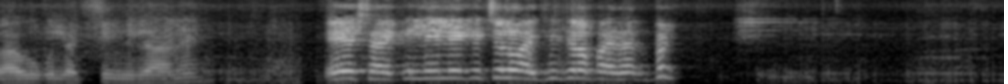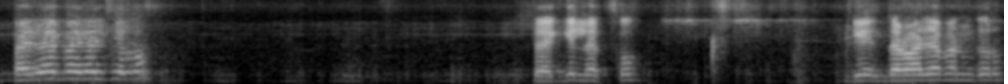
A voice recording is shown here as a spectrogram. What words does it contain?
बाबू को लट्टू दिलाने ए साइकिल नहीं लेके चलो ऐसे चलो पैदल पैदल पैदल चलो। साइकिल रखो। दरवाज़ा बंद करो।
